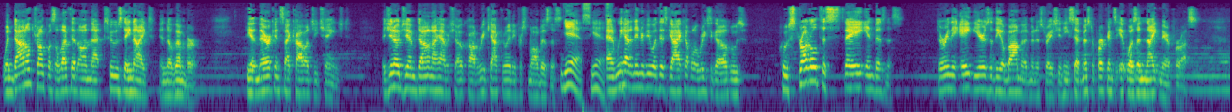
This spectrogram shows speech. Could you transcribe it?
When Donald Trump was elected on that Tuesday night in November, the American psychology changed. As you know, Jim, Don and I have a show called Recalculating for Small Business. Yes, yes. And we had an interview with this guy a couple of weeks ago who's who struggled to stay in business. During the eight years of the Obama administration, he said, Mr. Perkins, it was a nightmare for us.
